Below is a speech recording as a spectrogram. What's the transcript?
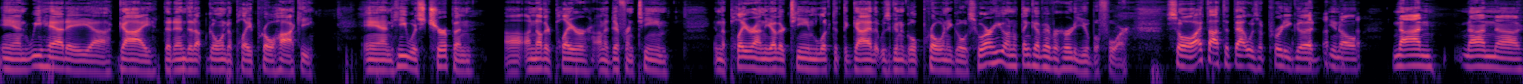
and we had a uh, guy that ended up going to play pro hockey, and he was chirping uh, another player on a different team. And the player on the other team looked at the guy that was going to go pro, and he goes, "Who are you? I don't think I've ever heard of you before." So I thought that that was a pretty good, you know, non non uh,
